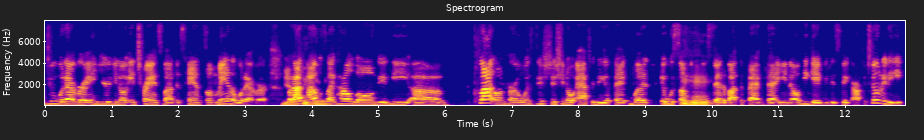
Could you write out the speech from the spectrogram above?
do whatever, and you're you know entranced by this handsome man or whatever. Yeah. But I, I was Mhm. like, how long did he uh, plot on her? Was this just, you know, after the effect? But it was something he Mhm. said about the fact that, you know, he gave me this big opportunity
